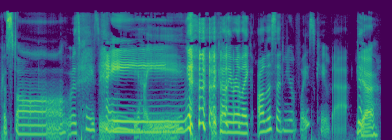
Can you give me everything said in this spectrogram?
Krystal. It was Casey. Hey. Hi. like how they were like, all of a sudden your voice came back. yeah.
